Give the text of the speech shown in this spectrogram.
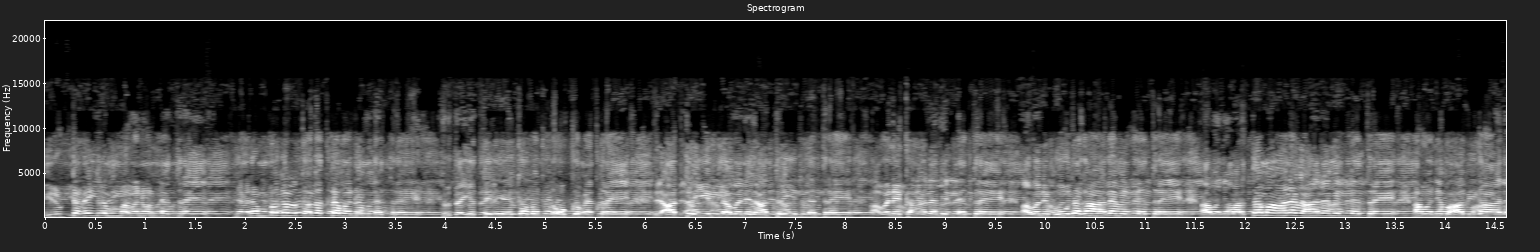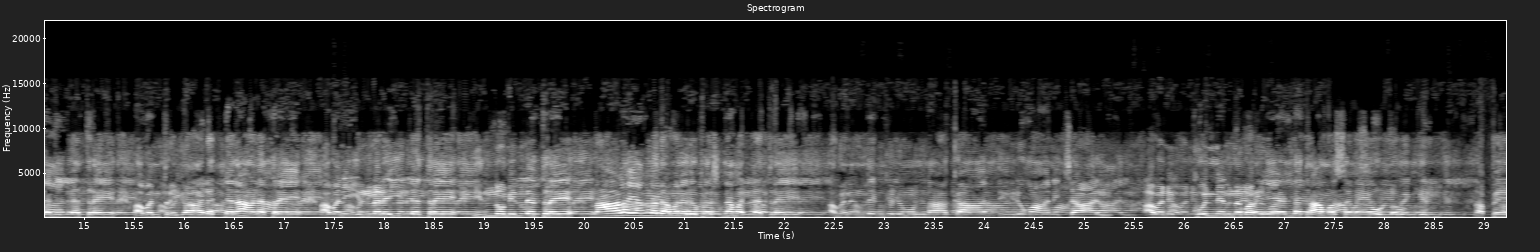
ഇരുട്ടറയിലും അവനുണ്ടത്രേ ഞരമ്പുകൾക്കകത്തവനുണ്ടത്രേ ഹൃദയത്തിലേക്ക് അവൻ നോക്കുമത്രേ രാത്രിയിൽ അവന് രാത്രിയില്ലത്രേ അവന് കാലമില്ലത്രേ അവന് ഭൂതകാലമില്ലത്രേ അവന് വർത്തമാനകാലമില്ലത്രേ അവന് ഭാവി കാലമില്ലത്രേ അവൻ ത്രികാലജ്ഞനാണത്രേ അവന് ഇന്നലെയില്ലത്രേ ഇന്നുമില്ലത്രേ നാളെ എന്നത് അവനൊരു പ്രശ്നമല്ലത്രേ. അവൻ എന്തെങ്കിലും ഉണ്ടാക്കാൻ തീരുമാനിച്ചാൽ അവന് കുഞ്ഞെന്ന് പറയേണ്ട താമസമേ ഉള്ളുവെങ്കിൽ റബ്ബേ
